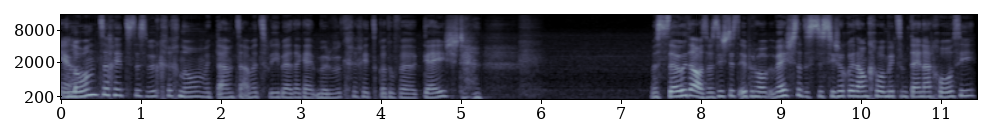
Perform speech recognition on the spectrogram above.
ja. Lohnt sich jetzt das wirklich noch, mit dem zusammen zu bleiben? Da geht mir wirklich jetzt gerade auf den Geist. Was soll das? Was ist das überhaupt? Weißt du, das, das sind schon Gedanken, die mir zum Teil gekommen sind.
